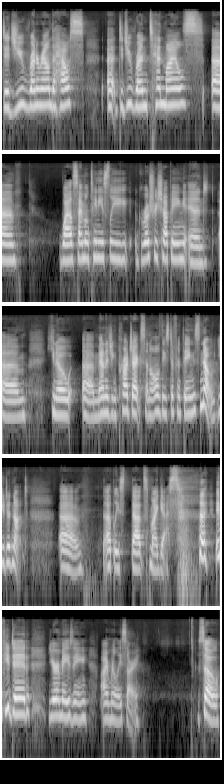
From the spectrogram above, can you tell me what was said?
Did you run around the house? Uh, did you run 10 miles uh, while simultaneously grocery shopping and um, you know uh, managing projects and all of these different things no you did not um, at least that's my guess if you did you're amazing i'm really sorry so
